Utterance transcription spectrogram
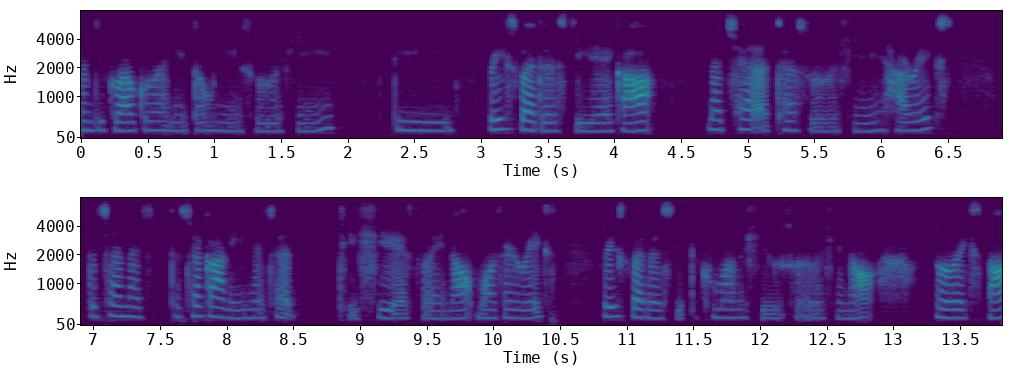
anticoagulant တွေ သုံးနေတယ်ဆိုလို့ရှိရင် ဒီ risk factors တွေထဲက နှစ်ချက်အထက်ဆိုလို့ရှိရင် high risk တစ်ချက်ကနေ နှစ်ချက်အထိရှိတယ်ဆိုရင်တော့ moderate risk risk factors တွေ တစ်ခုမှမရှိဘူးဆိုလို့ရှိရင်တော့ low risk ပါ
